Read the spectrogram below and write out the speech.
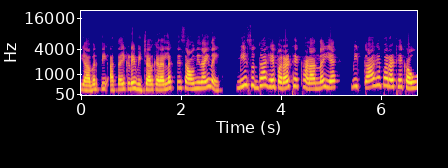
यावरती आता इकडे विचार करायला लागते सावनी नाही नाही मी सुद्धा हे पराठे खाणार नाहीये. मी का हे पराठे खाऊ?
